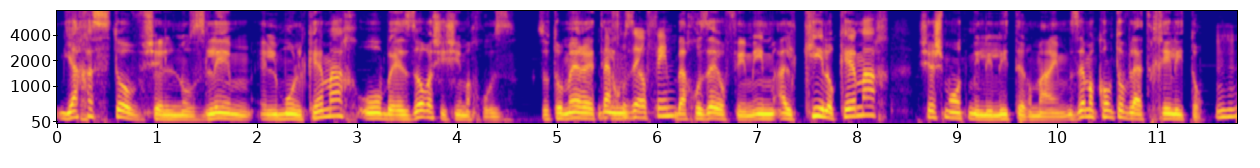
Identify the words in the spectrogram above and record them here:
יחס טוב של נוזלים אל מול קמח הוא באזור ה-60 אחוז. זאת אומרת... באחוזי אופים? באחוזי אופים. אם על קילו קמח, 600 מיליליטר מים. זה מקום טוב להתחיל איתו. מהמם.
